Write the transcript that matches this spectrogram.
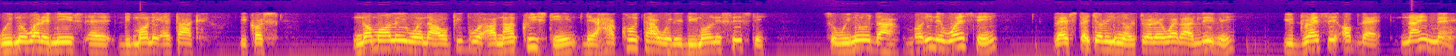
we know what it means uh, demonic attack because normally when our people are not Christian, they have contact with the demonic system. So we know that. But in the Western, especially in Australia where I live you dress it up like nightmare,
